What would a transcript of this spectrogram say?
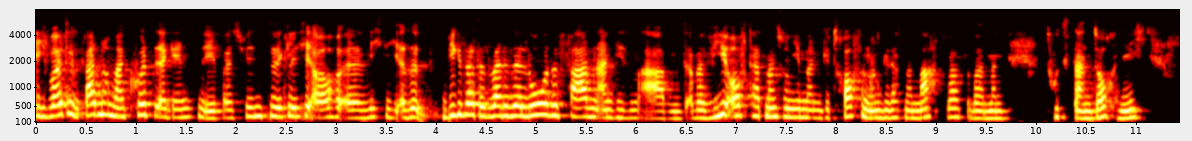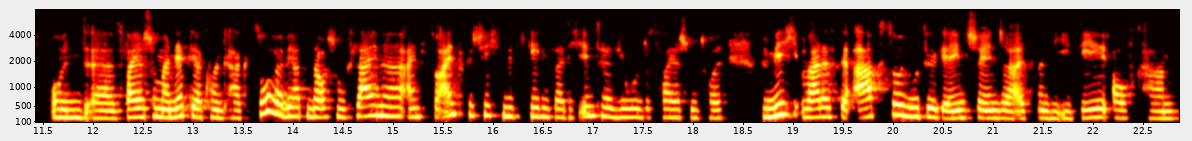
Ich wollte gerade noch mal kurz ergänzen, Eva. Ich finde es wirklich auch äh, wichtig. Also wie gesagt, das war dieser lose Faden an diesem Abend. Aber wie oft hat man schon jemanden getroffen und gedacht, man macht was, aber man tut es dann doch nicht. Und äh, es war ja schon mal nett der Kontakt so, weil wir hatten da auch schon kleine eins zu eins Geschichten mit gegenseitig Interview und das war ja schon toll. Für mich war das der absolute Gamechanger, als dann die Idee aufkam,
